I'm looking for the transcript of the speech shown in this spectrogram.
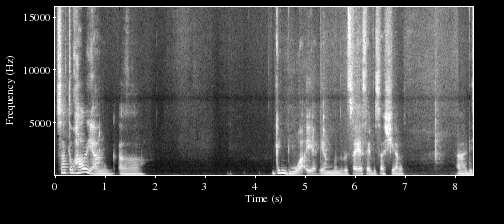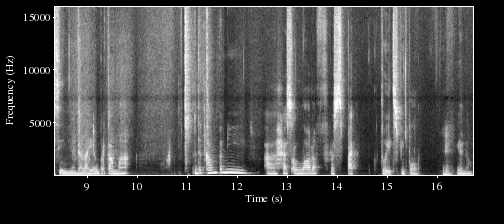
Satu hal yang eh, mungkin dua ya yang menurut saya saya bisa share eh, di sini adalah yang pertama the company uh, has a lot of respect to its people, Hmm. you know.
